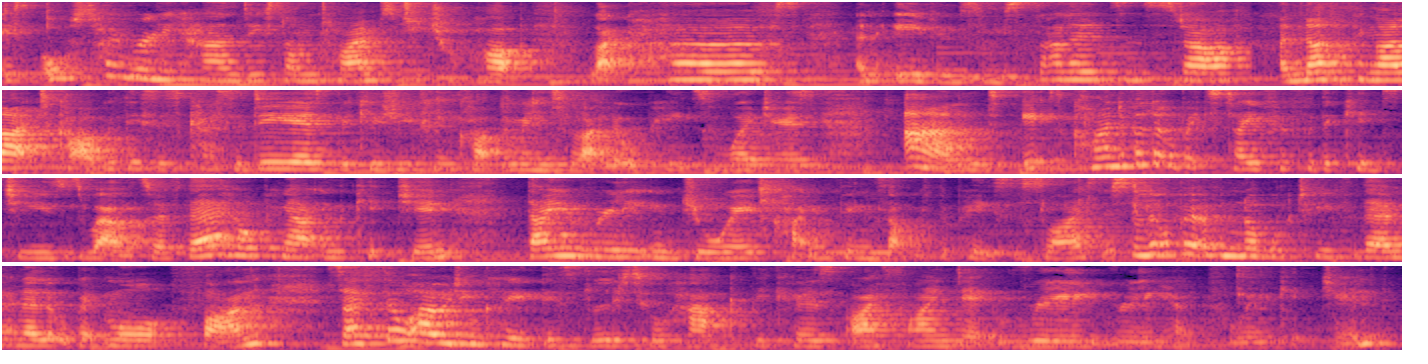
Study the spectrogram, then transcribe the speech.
It's also really handy sometimes to chop up like herbs and even some salads and stuff. Another thing I like to cut up with this is quesadillas because you can cut them into like little pizza wedges and it's kind of a little bit safer for the kids to use as well. So if they're helping out in the kitchen, they really enjoy cutting things up with the pizza slice. It's a little bit of a novelty for them and a little bit more fun. So I thought I would include this little hack because I find it really, really helpful in the kitchen.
